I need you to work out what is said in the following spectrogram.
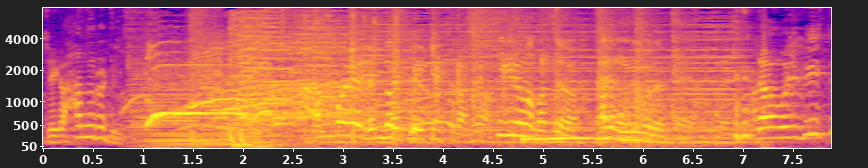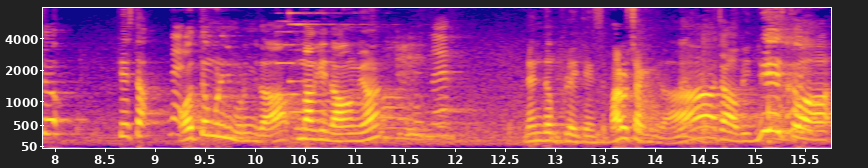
저희가 한우를 드릴게요. 한 번에 랜덤 플레이 댄스라면. TV로만 봤어요. 한우 먹는 거를. 자, 뭐지, 뉴이스트 피에스타 네. 어떤 분인지 모릅니다. 음악이 나오면 랜덤 플레이 댄스 바로 시작입니다. 자, 우리 뉴이스트와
